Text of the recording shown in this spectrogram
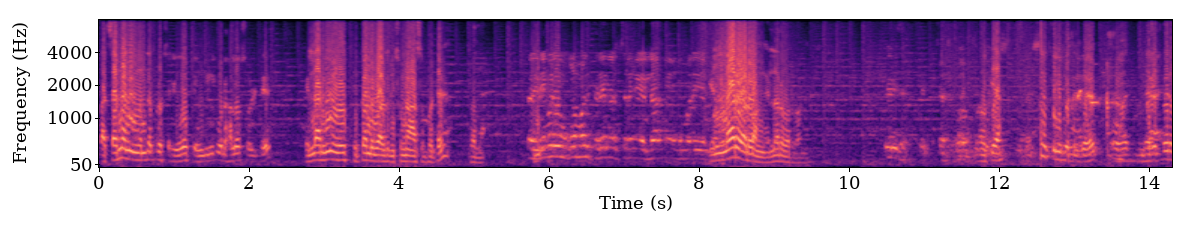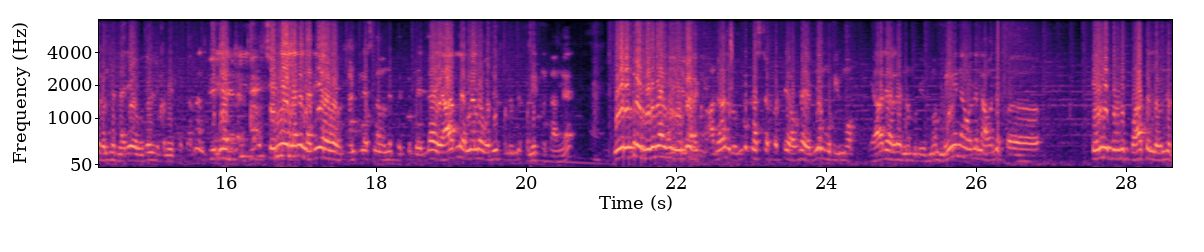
பட் சார் நீங்க வந்தப்பறம் சரி ஓகே உங்களுக்கு ஒரு ஹலோ சொல்லிட்டு எல்லாருமே ஒரு புத்தாண்டு வாழ்த்துக்கு சொன்ன ஆசைப்பட்டு வந்தேன். சார் இதே மாதிரி உங்களை மாதிரி திரை நடிச்சவங்க எல்லாருமே இந்த மாதிரி எல்லாரும் வருவாங்க எல்லாரும் வருவாங்க. ஓகே நிறைய பேர் வந்து நிறைய உதவி பண்ணிட்டு இருக்காங்க. சென்னையில இருந்து நிறைய கண்டினியூஸ்ல வந்து எல்லா யாருல என்னென்ன உதவி பண்ணி பண்ணிட்டு இருக்காங்க. இருக்கிற நிர்வாகம் வந்து அதாவது ரொம்ப கஷ்டப்பட்டு அவங்க என்ன முடியுமோ யார் யாரால என்ன முடியுமோ மெயினா வந்து நான் வந்து கேள்விப்பட்டு பார்த்ததுல வந்து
